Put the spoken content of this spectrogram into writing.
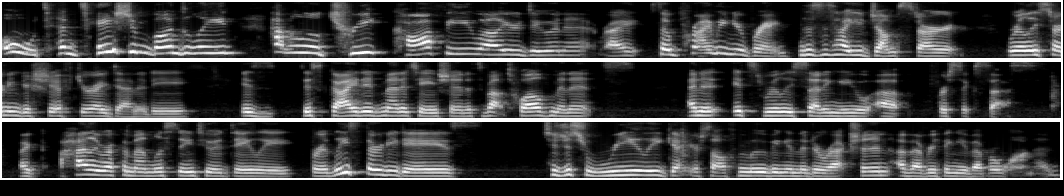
oh, temptation bundling, having a little treat coffee while you're doing it, right? So priming your brain. This is how you jumpstart really starting to shift your identity is this guided meditation. It's about 12 minutes and it, it's really setting you up for success. Like I highly recommend listening to it daily for at least 30 days to just really get yourself moving in the direction of everything you've ever wanted.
